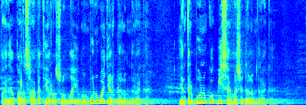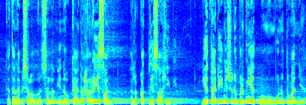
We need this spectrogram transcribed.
Pada para sahabat ya Rasulullah yang membunuh wajar dalam neraka. Yang terbunuh kok bisa masuk dalam neraka? Kata Nabi sallallahu alaihi wasallam, "Innahu kana harisan ala qatli sahibi." Dia tadi ini sudah berniat mau membunuh temannya.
